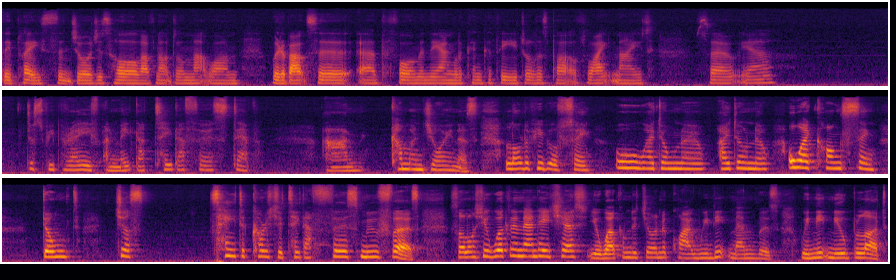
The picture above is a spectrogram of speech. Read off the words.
they play St George's Hall. I've not done that one. We're about to uh, perform in the Anglican Cathedral as part of Light Night. So, yeah. Just be brave and make that take that first step and come and join us. A lot of people say, "Oh, I don't know. I don't know. Oh, I can't sing." Don't just take the courage to take that first move first. So long as you're working in NHS, you're welcome to join the choir. We need members, we need new blood,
